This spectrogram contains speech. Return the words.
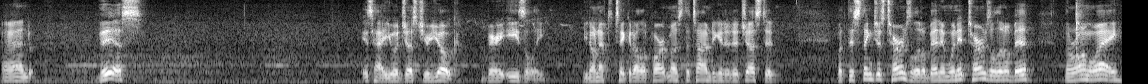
and this is how you adjust your yoke very easily. You don't have to take it all apart most of the time to get it adjusted. But this thing just turns a little bit, and when it turns a little bit the wrong way,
